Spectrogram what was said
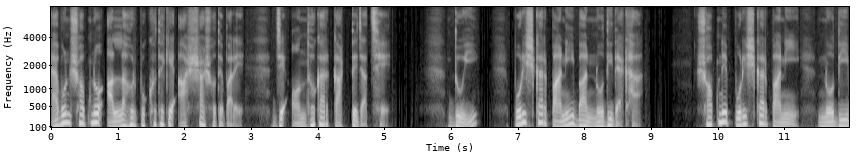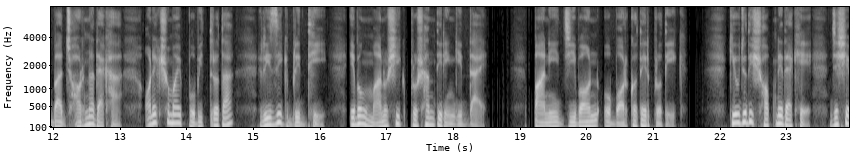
এমন স্বপ্ন আল্লাহর পক্ষ থেকে আশ্বাস হতে পারে যে অন্ধকার কাটতে যাচ্ছে। দুই, পরিষ্কার পানি বা নদী দেখা। স্বপ্নে পরিষ্কার পানি, নদী বা ঝর্ণা দেখা অনেক সময় পবিত্রতা, রিজিক বৃদ্ধি এবং মানসিক প্রশান্তির ইঙ্গিত দেয়। পানি জীবন ও বরকতের প্রতীক। কেউ যদি স্বপ্নে দেখে যে সে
